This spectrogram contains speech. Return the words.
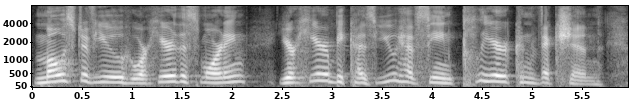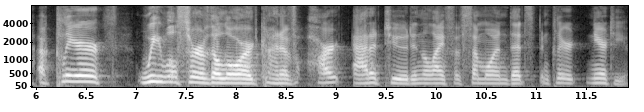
most of you who are here this morning, you're here because you have seen clear conviction, a clear we will serve the Lord kind of heart attitude in the life of someone that's been clear near to you.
